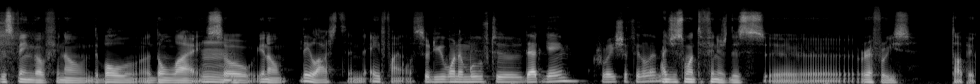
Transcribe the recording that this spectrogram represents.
this thing of you know the ball uh, don't lie. Hmm. So you know they lost in the eight finals. So do you want to move to that game, Croatia Finland? I just want to finish this uh, referees topic,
